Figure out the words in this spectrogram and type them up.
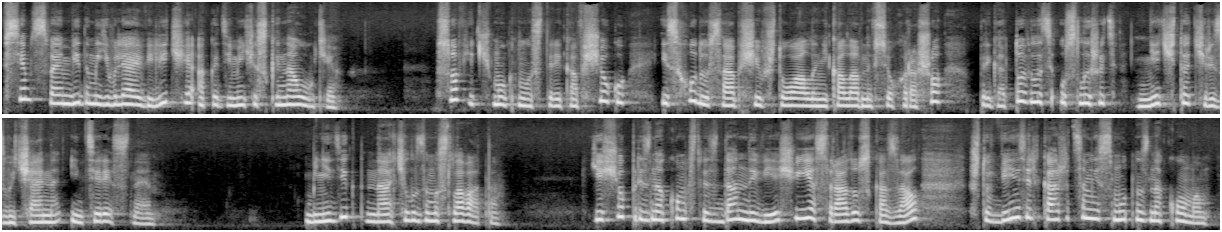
всем своим видом являя величие академической науки. Софья чмокнула старика в щеку и, сходу сообщив, что у Аллы Николаевны все хорошо, приготовилась услышать нечто чрезвычайно интересное. Бенедикт начал замысловато. Еще при знакомстве с данной вещью я сразу сказал, что Вензель кажется мне смутно знакомым –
